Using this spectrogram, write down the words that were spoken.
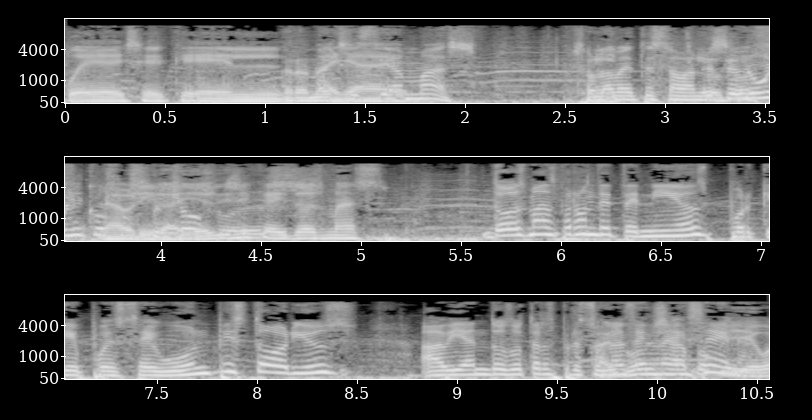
Puede ser que él. Pero no haya- existían más. Solamente estaban los Es el dos. único La brigadier dice que hay es- dos más. Dos más fueron detenidos porque, pues, según Pistorius, habían dos otras personas en la escena. llegó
